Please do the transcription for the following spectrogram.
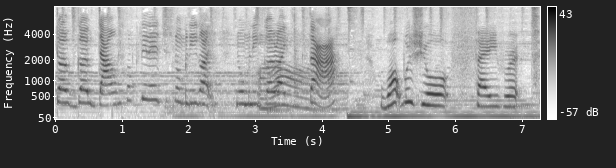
don't go down properly. They just normally like normally go Ah. like that. What was your favourite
